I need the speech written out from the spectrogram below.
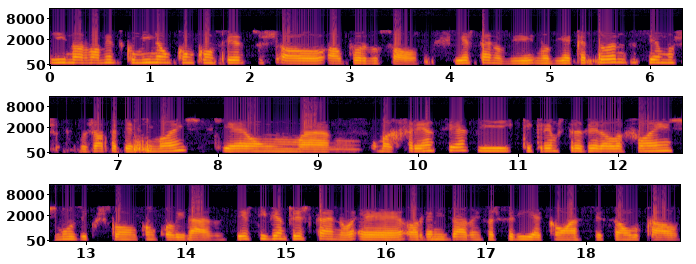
e normalmente combinam com concertos ao, ao pôr do sol. Este ano, no dia 14, temos o JP Simões, que é uma, uma referência e que queremos trazer a Lafões músicos com, com qualidade. Este evento este ano é organizado em parceria com a Associação Local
